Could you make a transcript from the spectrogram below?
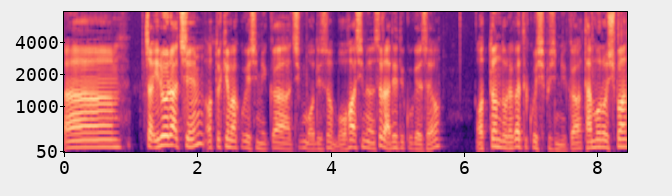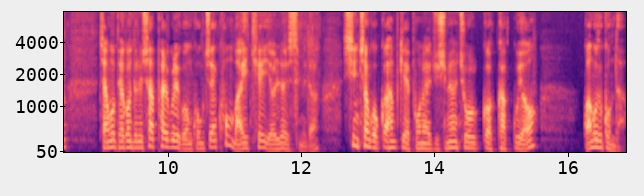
음, 자 일요일 아침 어떻게 맞고 계십니까? 지금 어디서 뭐 하시면서 라디오 듣고 계세요? 어떤 노래가 듣고 싶으십니까? 단문 50원, 장문 100원 드는 샵8910 공짜인 콩마이케이 열려 있습니다. 신청곡과 함께 보내주시면 좋을 것 같고요. 광고 듣고 옵니다.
